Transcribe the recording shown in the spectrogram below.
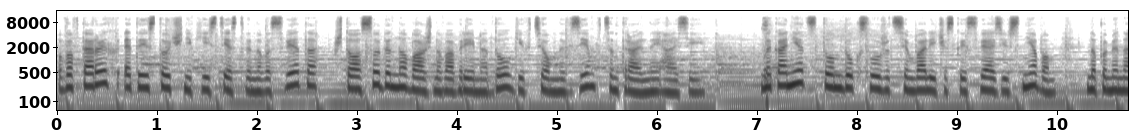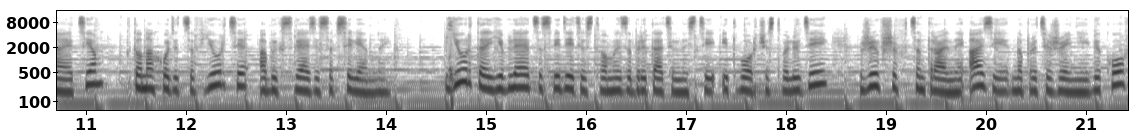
Во-вторых, это источник естественного света, что особенно важно во время долгих темных зим в Центральной Азии. Наконец, тундук служит символической связью с небом, напоминая тем, кто находится в юрте, об их связи со Вселенной. Юрта является свидетельством изобретательности и творчества людей, живших в Центральной Азии на протяжении веков,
